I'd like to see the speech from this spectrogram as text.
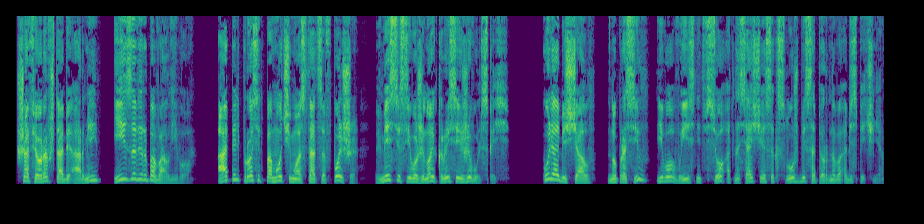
шофера в штабе армии, и завербовал его. Апель просит помочь ему остаться в Польше вместе с его женой Крысей Живульской. Коля обещал, но просил его выяснить все, относящееся к службе саперного обеспечения.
